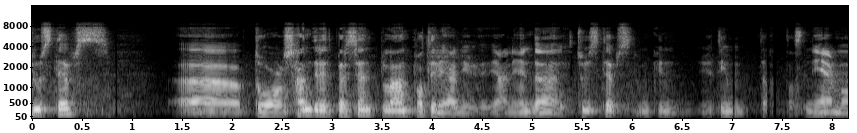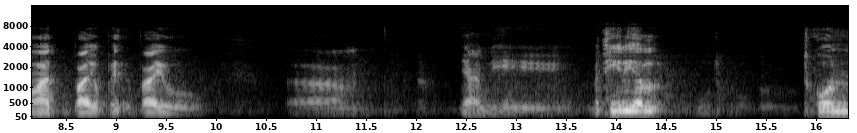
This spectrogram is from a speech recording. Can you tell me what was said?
two steps uh, towards 100% plant bottle يعني يعني عندنا two steps ممكن يتم تصنيع مواد bio bio يعني material تكون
